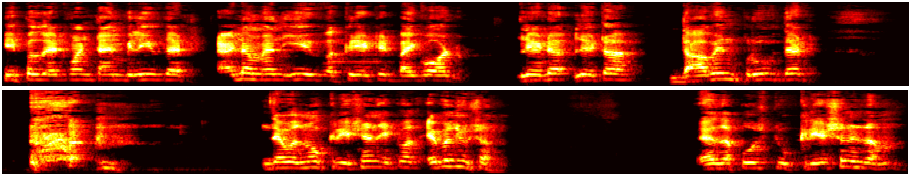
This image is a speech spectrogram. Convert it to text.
People at one time believed that Adam and Eve were created by God. Later, later Darwin proved that there was no creation, it was evolution. As opposed to creationism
